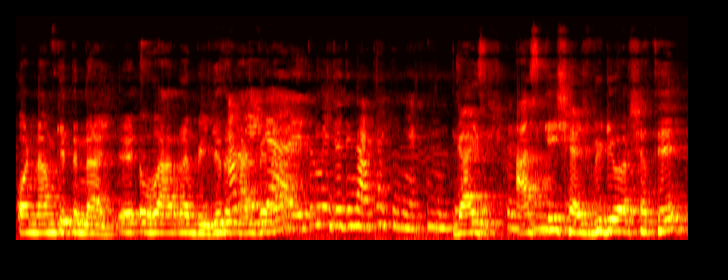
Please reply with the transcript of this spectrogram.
ওর নাম কিন্তু নাই। ও আর ভিডিওতে আমি থাকবে না। তুমি যদি না এখন গাইজ শেষ আজকেই শেষ ভিডিও আর সাথে।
